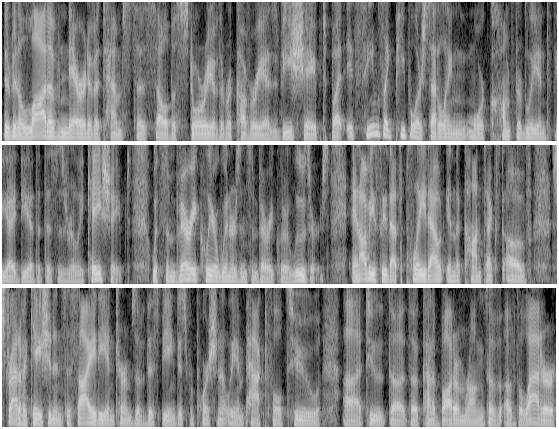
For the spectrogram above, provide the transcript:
there've been a lot of narrative attempts to sell the story of the recovery as V shaped, but it seems like people are settling more comfortably into the idea that this is really K shaped, with some very clear winners and some very clear losers. And obviously, that's played out in the context of stratification in society and in terms of this being disproportionately impactful to uh, to the the kind of bottom rungs of, of the ladder,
